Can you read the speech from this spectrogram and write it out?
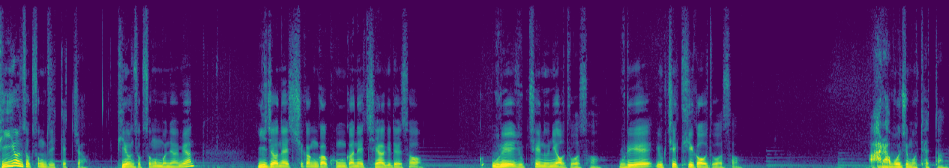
비연속성도 있겠죠. 비연속성은 뭐냐면 이전의 시간과 공간에 제약이 돼서 우리의 육체의 눈이 어두워서 우리의 육체의 귀가 어두워서 알아보지 못했던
